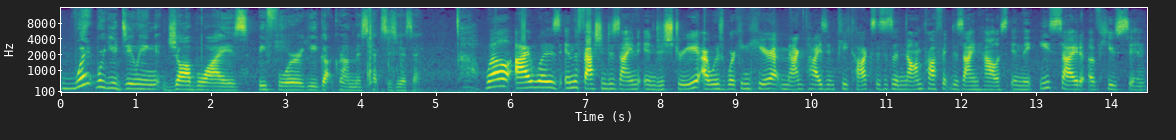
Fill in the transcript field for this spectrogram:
what were you doing job wise before you got crowned Miss Texas USA? Well, I was in the fashion design industry. I was working here at Magpies and Peacocks. This is a nonprofit design house in the east side of Houston.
